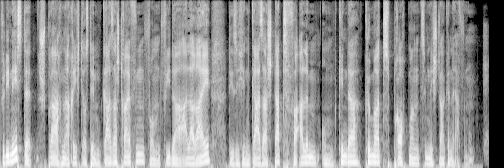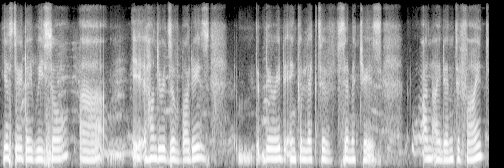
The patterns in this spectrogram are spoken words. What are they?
Für die nächste Sprachnachricht aus dem Gazastreifen von Fida Alarei, die sich in Gaza-Stadt vor allem um Kinder kümmert, braucht man ziemlich starke Nerven. Yesterday we saw uh, hundreds of bodies buried in collective cemeteries, unidentified.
